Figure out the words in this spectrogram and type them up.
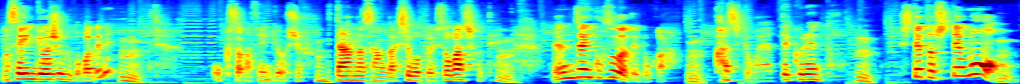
まあ、専業主婦とかでねうん。奥さんが専業主婦、うん旦那さんが仕事忙しくて、うん。全然子育てとかうん。家事とかやってくれんとうん。してとしても、うん。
